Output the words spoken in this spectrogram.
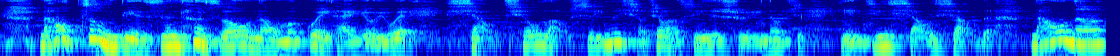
然后重点是那时候呢，我们柜台有一位小邱老师，因为小邱老师也是属于那种是眼睛小小的，然后呢，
